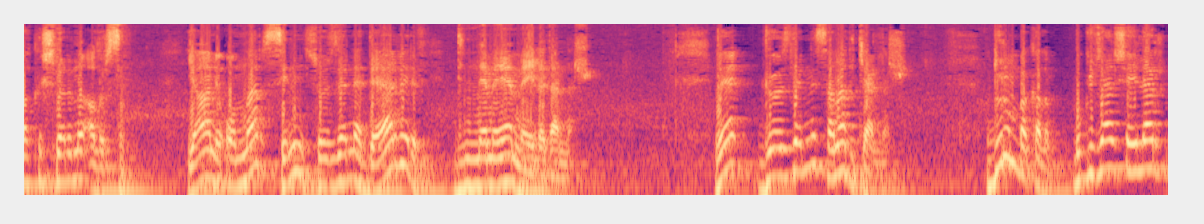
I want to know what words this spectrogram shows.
bakışlarını alırsın. Yani onlar senin sözlerine değer verip dinlemeye meylederler. Ve gözlerini sana dikerler. Durun bakalım bu güzel şeyler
